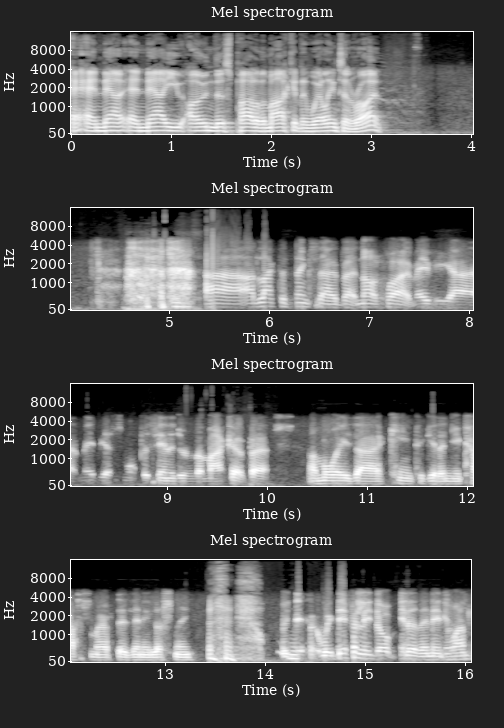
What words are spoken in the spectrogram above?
And now, and now you own this part of the market in Wellington, right? uh, I'd like to think so, but not quite. Maybe, uh, maybe a small percentage of the market, but I'm always uh, keen to get a new customer if there's any listening. we, def- we definitely do it better than anyone.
